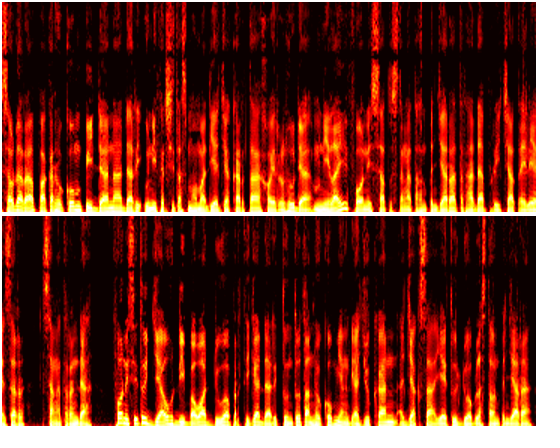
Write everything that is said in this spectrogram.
Saudara, pakar hukum pidana dari Universitas Muhammadiyah Jakarta, Khairul Huda, menilai vonis satu setengah tahun penjara terhadap Richard Eliezer sangat rendah. Vonis itu jauh di bawah dua per 3 dari tuntutan hukum yang diajukan jaksa, yaitu 12 tahun penjara.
